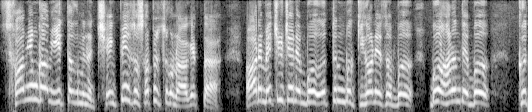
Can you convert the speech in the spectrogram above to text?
사명감이 있다 그러면 창피해서 사표 쓰고 나가겠다. 아래 며칠 전에 뭐 어떤 뭐 기관에서 뭐 뭐 하는데 뭐 그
